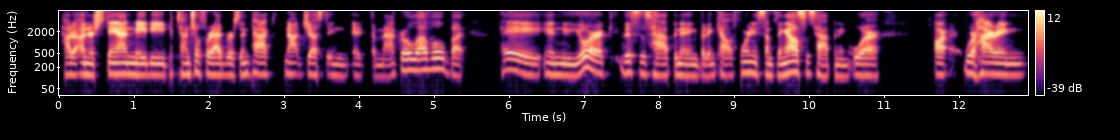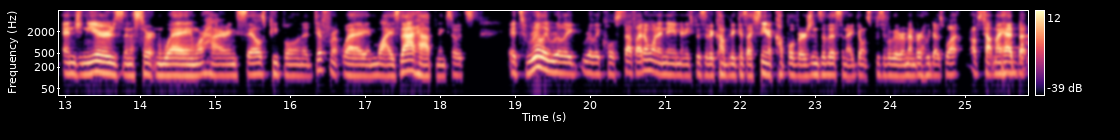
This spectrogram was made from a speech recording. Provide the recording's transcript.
how to understand maybe potential for adverse impact not just in at the macro level but hey in new york this is happening but in california something else is happening or are we're hiring engineers in a certain way and we're hiring salespeople in a different way and why is that happening? So it's it's really really really cool stuff. I don't want to name any specific company because i've seen a couple versions of this and i don't specifically remember who does what off the top of my head but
